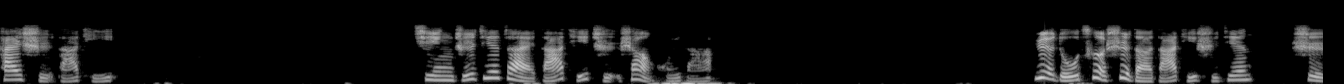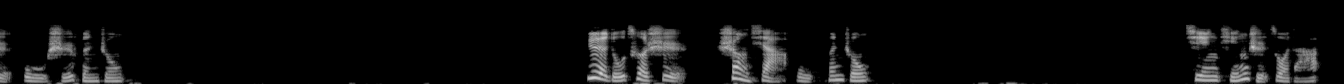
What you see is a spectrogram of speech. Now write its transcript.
开始答题。请直接在答题纸上回答。阅读测试的答题时间是五十分钟。阅读测试。剩下五分钟，请停止作答。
